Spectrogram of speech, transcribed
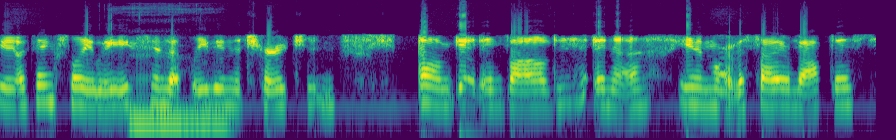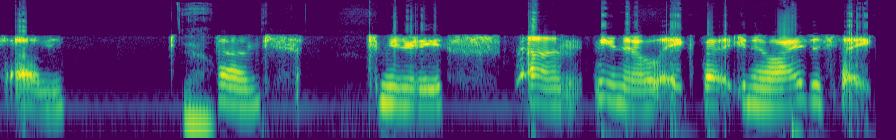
You know, thankfully we end up leaving the church and um get involved in a you know more of a Southern Baptist um Yeah. um community. Um, you know, like but you know, I just like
